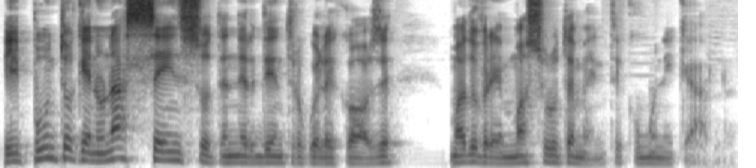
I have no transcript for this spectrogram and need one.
Il punto è che non ha senso tenere dentro quelle cose, ma dovremmo assolutamente comunicarle.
